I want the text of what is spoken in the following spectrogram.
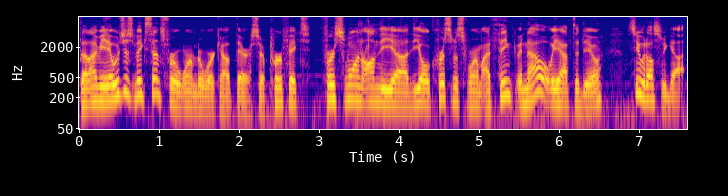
that, I mean, it would just make sense for a worm to work out there. So perfect. First one on the uh, the old Christmas worm. I think now what we have to do, see what else we got.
